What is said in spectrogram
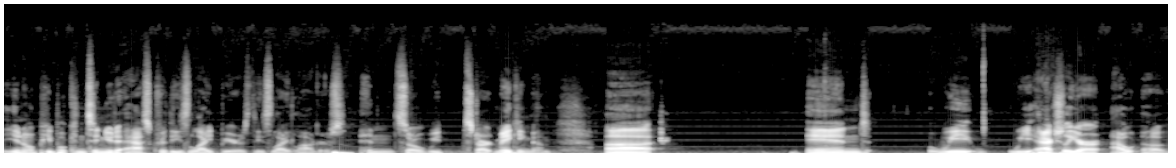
you know, people continue to ask for these light beers, these light lagers, and so we start making them. Uh, and we we actually are out of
